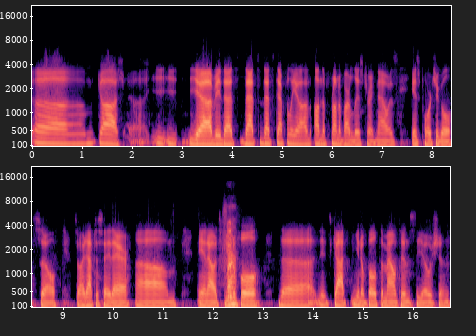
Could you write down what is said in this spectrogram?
Um, gosh, uh, yeah. I mean, that's that's that's definitely on on the front of our list right now. Is is Portugal? So so I'd have to say there. Um, you know, it's beautiful. Wow. The it's got you know both the mountains, the ocean.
